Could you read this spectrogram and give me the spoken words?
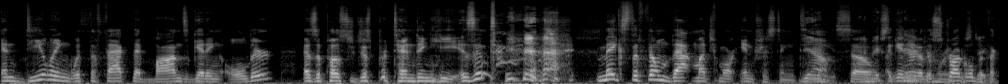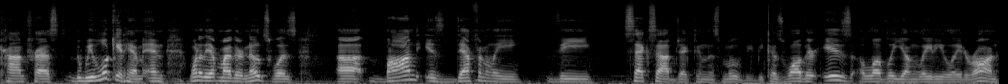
and dealing with the fact that Bond's getting older as opposed to just pretending he isn't makes the film that much more interesting to Yeah, me. So again, you know, the struggle, but the contrast. We look at him, and one of the my other notes was uh, Bond is definitely the sex object in this movie because while there is a lovely young lady later on,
